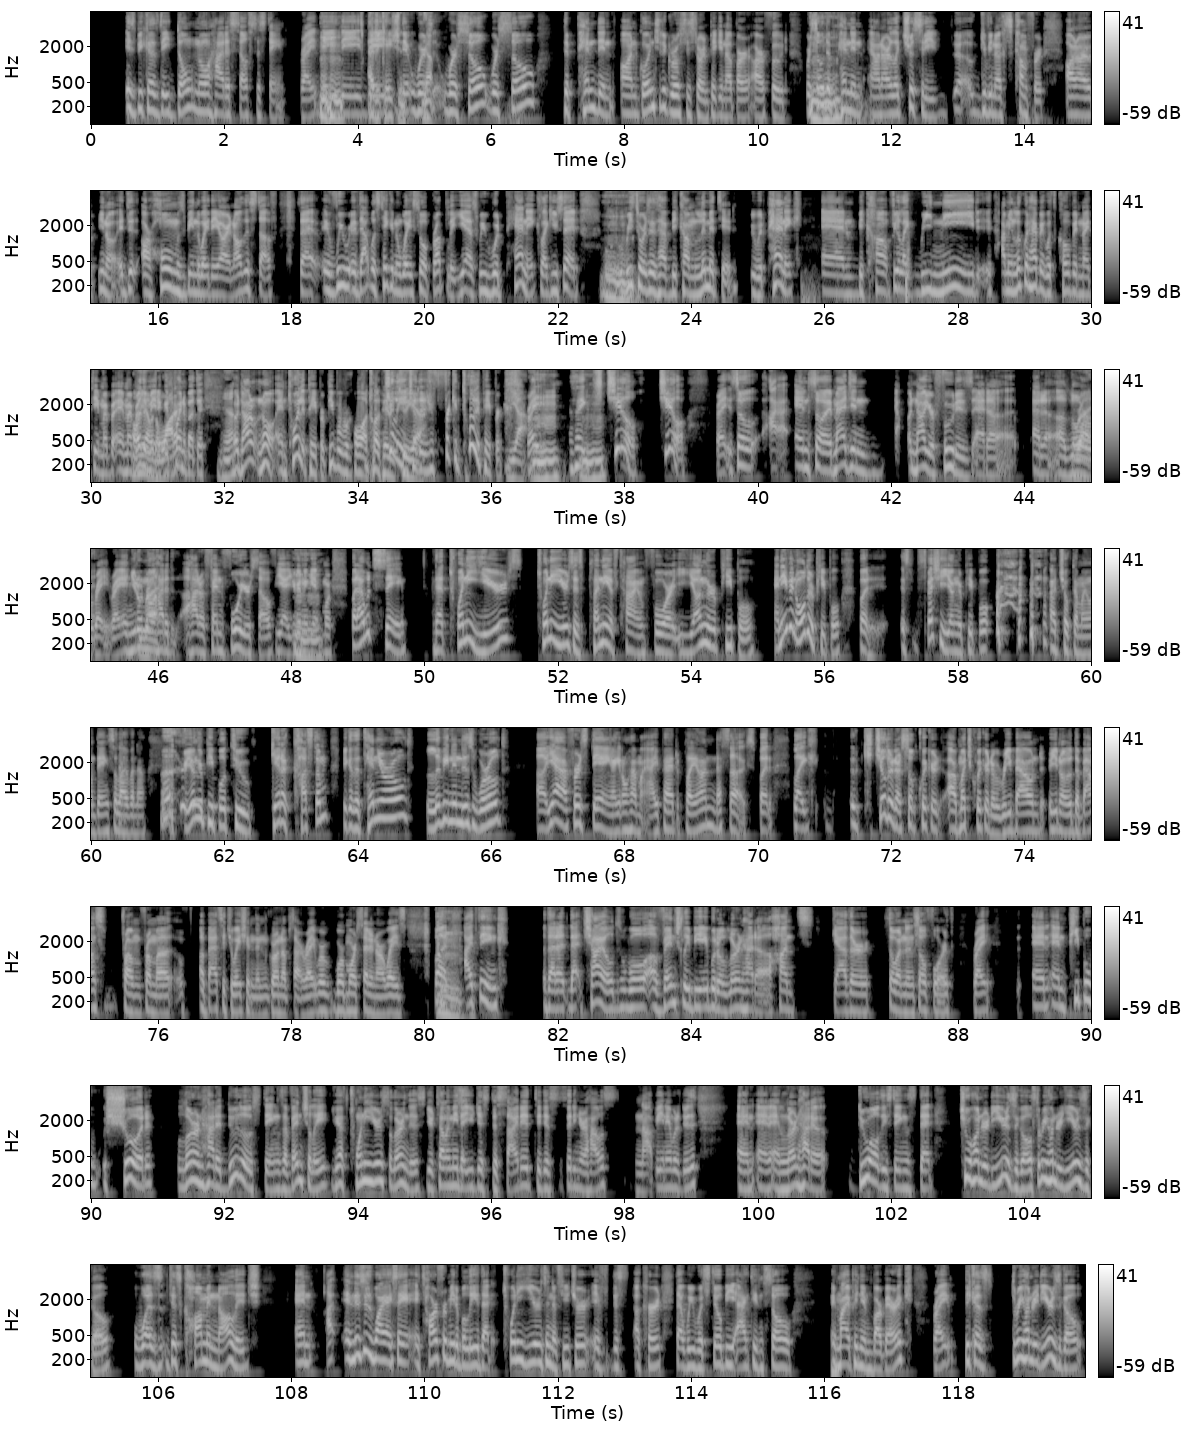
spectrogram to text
is because they don't know how to self-sustain right? They, Mhm. they, they, Education. they- we're Yep. we're so we're so dependent on going to the grocery store and picking up our, our food. We're so Mhm. dependent on our electricity uh, giving us comfort, on our you know it, our homes being the way they are, and all this stuff. That if we were if that was taken away so abruptly, yes, we would panic. Like you said, Mhm. resources have become limited. We would panic and become feel like we need. I mean, look what happened with COVID nineteen. My and my Oh, brother yeah, made a good water? point about this. Yeah. Oh, no, no, and toilet paper. People were Oh, toilet paper killing too, each yeah. other. Freaking toilet paper. Yeah. right? mhm. It's like Mhm. chill, chill, right? So I and so imagine now your food is at a at a, a lower Right. rate, right? And you don't know how to how to fend for yourself. Yeah, you're gonna get Mhm. more. But I would say that 20 years, 20 years is plenty of time for younger people and even older people, but especially younger people. I choked on my own dang saliva now for younger people to get accustomed because a 10 year old living in this world uh yeah first dang i don't have my ipad to play on that sucks but like uh, children are so quicker are much quicker to rebound you know the bounce from from a, a bad situation than grown-ups are right we're, we're more set in our ways but Mm. i think that a, that child will eventually be able to learn how to hunt gather so on and so forth right? And and people should learn how to do those things eventually. You have 20 years to learn this. You're telling me that you just decided to just sit in your house not being able to do this and and and learn how to do all these things that 200 years ago 300 years ago was just common knowledge and I, and this is why I say it's hard for me to believe that 20 years in the future if this occurred that we would still be acting so in my opinion barbaric right because 300 years ago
